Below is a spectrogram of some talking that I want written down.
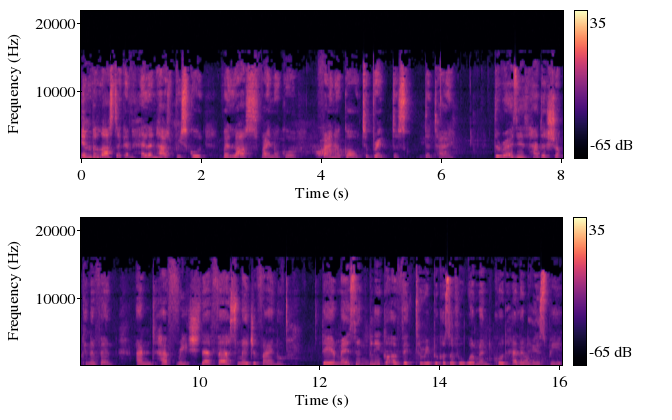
In the last second, Helen Hasbury scored the last final goal, final goal to break the, the tie. the Roses had a shocking event and have reached their first major final. They amazingly got a victory because of a woman called Helen Housby.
